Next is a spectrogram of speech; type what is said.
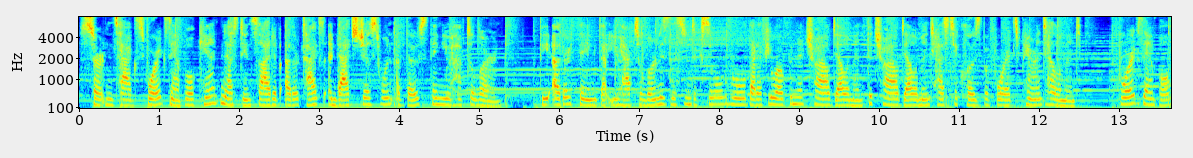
Certain tags for example can't nest inside of other tags and that's just one of those thing you have to learn. The other thing that you have to learn is the syntaxal rule that if you open a child element the child element has to close before its parent element. For example,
